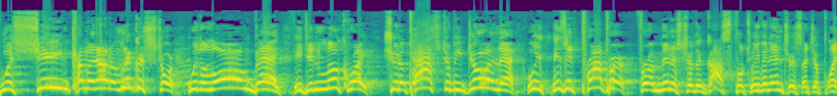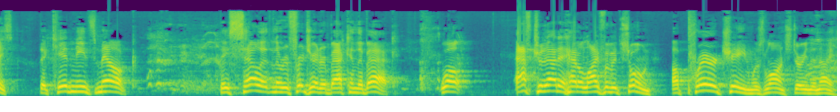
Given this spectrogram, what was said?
was seen coming out of liquor store with a long bag. It didn't look right. Should a pastor be doing that? Is it proper for a minister of the gospel to even enter such a place? The kid needs milk. They sell it in the refrigerator back in the back. Well, after that, it had a life of its own. A prayer chain was launched during the night.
